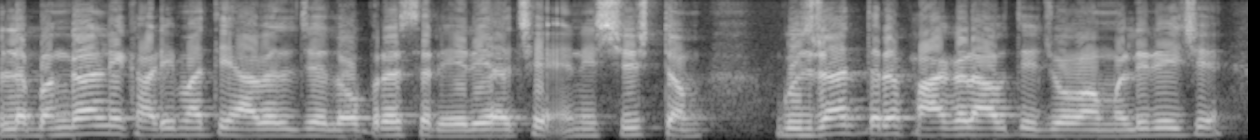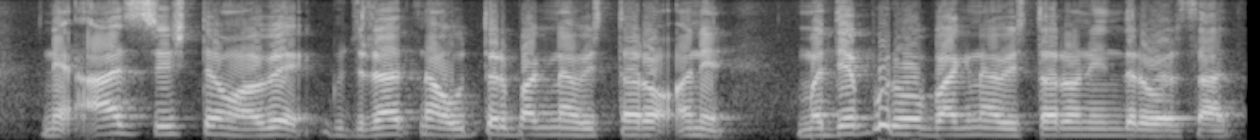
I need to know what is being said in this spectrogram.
એટલે બંગાળની ખાડીમાંથી આવેલ જે લો પ્રેશર એરિયા છે, એની સિસ્ટમ ગુજરાત તરફ આગળ આવતી જોવા મળી રહી છે ને આ જ સિસ્ટમ હવે ગુજરાતના ઉત્તર ભાગના વિસ્તારો અને મધ્ય પૂર્વ ભાગના વિસ્તારોની અંદર વરસાદ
